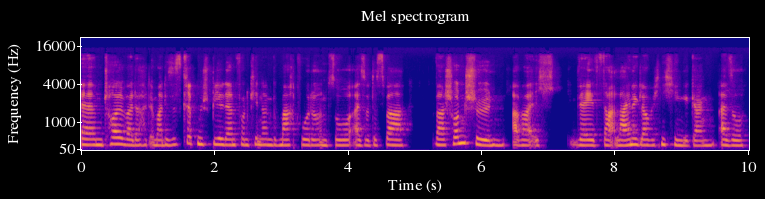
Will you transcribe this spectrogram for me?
ähm, toll, weil da halt immer dieses Krippenspiel dann von Kindern gemacht wurde und so. Also das war, war schon schön, aber ich wäre jetzt da alleine, glaube ich, nicht hingegangen. Also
